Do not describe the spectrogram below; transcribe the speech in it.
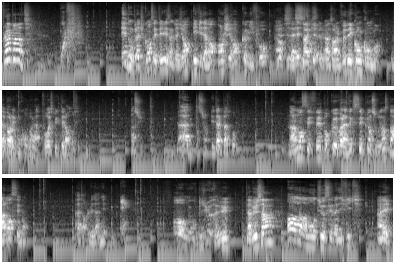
Flip it Et donc là, tu commences à étaler les ingrédients, évidemment, en gérant comme il faut. Alors, c'est ça distance. que... Attends, elle veut des concombres. D'abord les concombres, voilà, faut respecter l'ordre aussi. Ensuite, attention, étale pas trop. Normalement c'est fait pour que, voilà, dès que c'est plus en surbrillance, normalement c'est bon. Attends, le dernier. Oh mon dieu T'as vu? T'as vu ça? Oh mon dieu, c'est magnifique Allez.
